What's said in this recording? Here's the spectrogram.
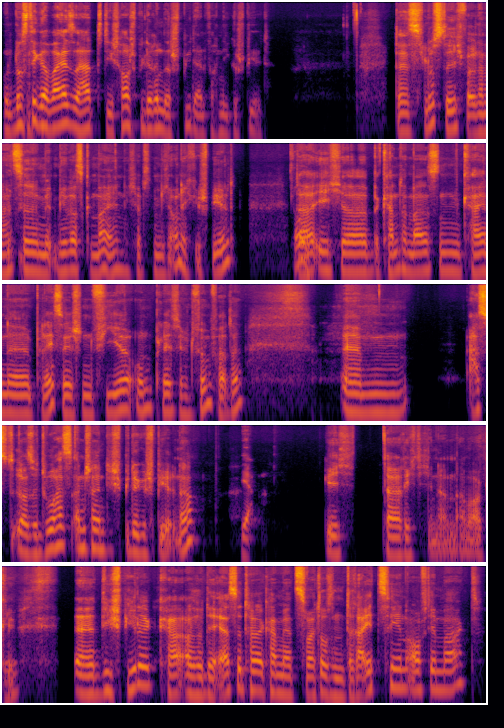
Und lustigerweise hat die Schauspielerin das Spiel einfach nie gespielt. Das ist lustig, weil dann hat sie mit mir was gemeint. Ich habe es nämlich auch nicht gespielt. Da oh. ich äh, bekanntermaßen keine PlayStation 4 und PlayStation 5 hatte. Ähm, hast also du hast anscheinend die Spiele gespielt, ne? Ja. Gehe ich da richtig in den aber okay. Mhm. Äh, die Spiele, also der erste Teil kam ja 2013 auf den Markt.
